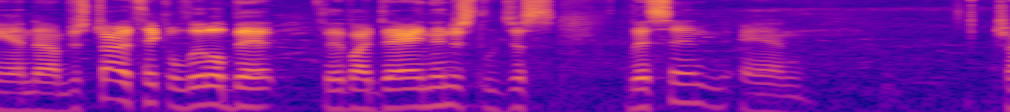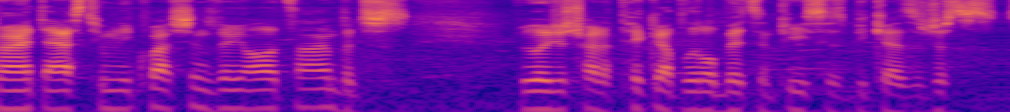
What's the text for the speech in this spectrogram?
And um, just try to take a little bit day by day, and then just just listen and try not to ask too many questions maybe all the time, but just really just try to pick up little bits and pieces because there's just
